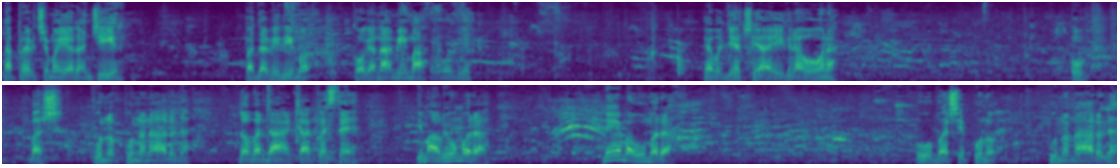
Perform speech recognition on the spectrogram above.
Napravit ćemo jedan džir pa da vidimo koga nam ima ovdje. Evo dječja igraona. Uh, baš puno, puno naroda. Dobar dan, kako ste? Ima li umora? Nema umora. U, baš je puno, puno naroda.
